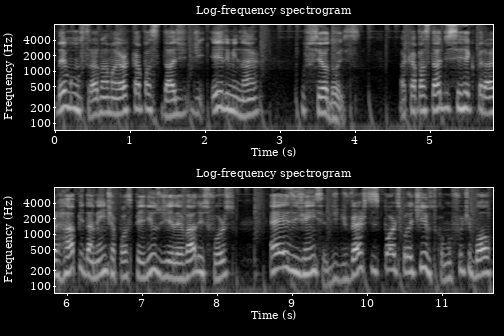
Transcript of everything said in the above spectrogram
demonstrando a maior capacidade de eliminar o CO2. A capacidade de se recuperar rapidamente após períodos de elevado esforço é a exigência de diversos esportes coletivos, como futebol,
